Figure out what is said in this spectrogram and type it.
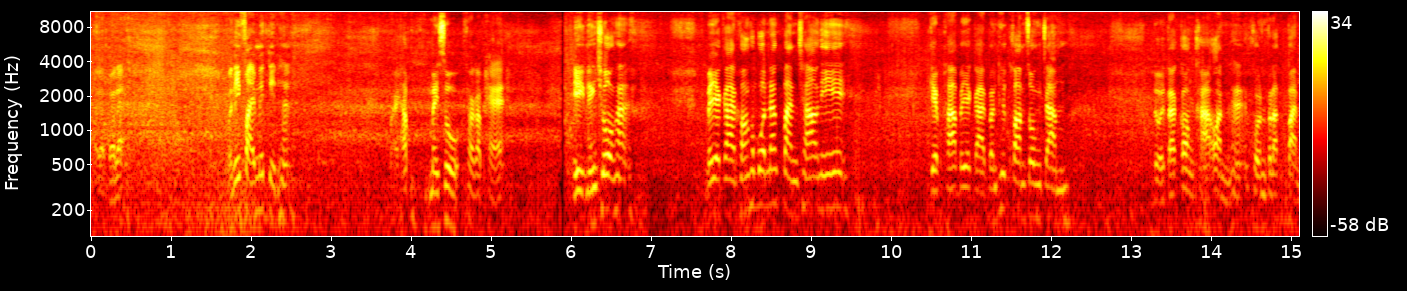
ไปแล้วไปแล้ว วันนี้ไฟไม่ติดฮะ ไปครับ ไม่สู้เท่ากับแพ้ อีกหนึ่งช่วงฮะ บรรยากาศของขบวนนักปั่นเช้านี้ เก็บภาพบรรยากาศบันทึกความทรงจำ โดยตากล้องขาอ่อนฮะ คนรักปั่น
